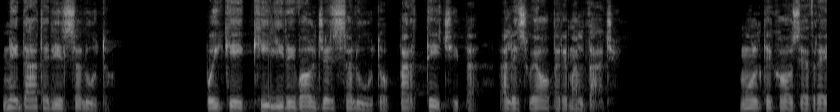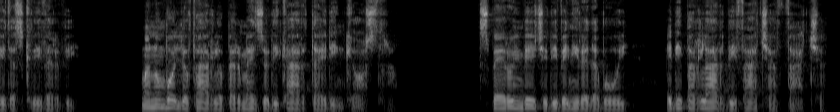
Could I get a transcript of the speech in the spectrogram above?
né dategli il saluto, poiché chi gli rivolge il saluto partecipa alle sue opere malvagie. Molte cose avrei da scrivervi, ma non voglio farlo per mezzo di carta ed inchiostro. Spero invece di venire da voi e di parlarvi faccia a faccia,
